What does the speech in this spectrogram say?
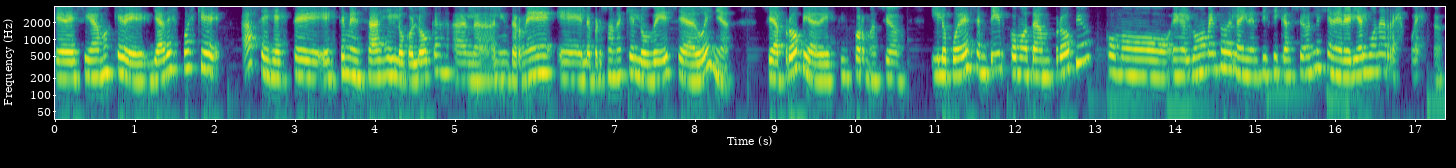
que decíamos que ya después que haces este, este mensaje y lo colocas al internet, eh, la persona que lo ve se adueña, se apropia de esta información y lo puede sentir como tan propio como en algún momento de la identificación le generaría alguna respuesta.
